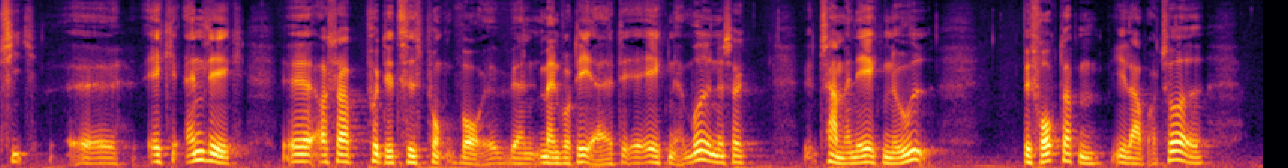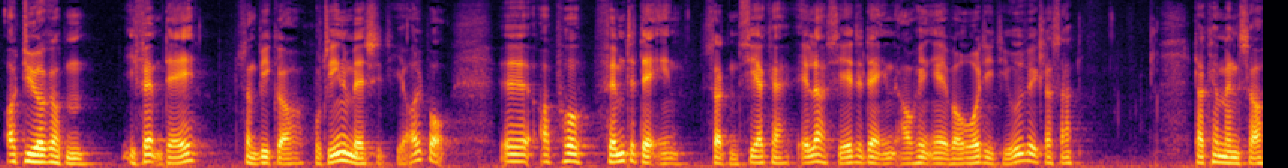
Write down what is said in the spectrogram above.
10 øh, æg-anlæg, øh, og så på det tidspunkt, hvor øh, man vurderer, at æggene er modne, så tager man æggene ud, befrugter dem i laboratoriet og dyrker dem i fem dage, som vi gør rutinemæssigt i Aalborg, øh, og på femte dagen, sådan cirka, eller sjette dagen, afhængig af hvor hurtigt de udvikler sig, der kan man så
